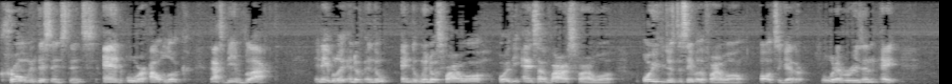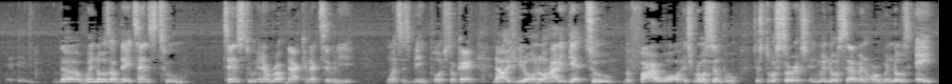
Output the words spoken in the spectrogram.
Chrome in this instance and or Outlook that's being blocked. Enable it in the in the in the Windows firewall or the antivirus firewall, or you can just disable the firewall altogether. For whatever reason, hey, the Windows update tends to tends to interrupt that connectivity once it's being pushed okay? Now if you don't know how to get to the firewall it's real simple. Just do a search in Windows 7 or Windows 8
